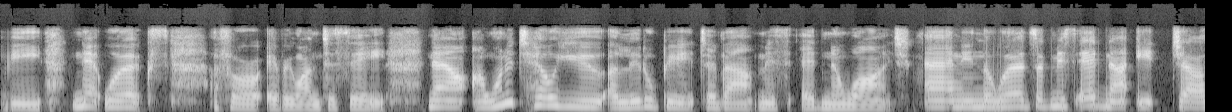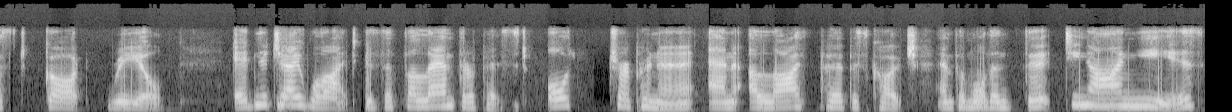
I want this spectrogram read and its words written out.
TV networks for everyone to see. Now, I want to tell you a little bit about Miss Edna White. And in the words of Miss Edna, it just got real. Edna J. White is a philanthropist, entrepreneur, and a life purpose coach. And for more than 39 years,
